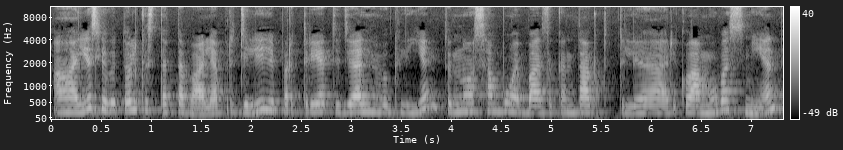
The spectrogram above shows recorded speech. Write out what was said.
А если вы только стартовали, определили портрет идеального клиента, но самой базы контактов для рекламы у вас нет,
